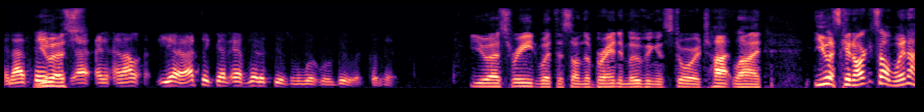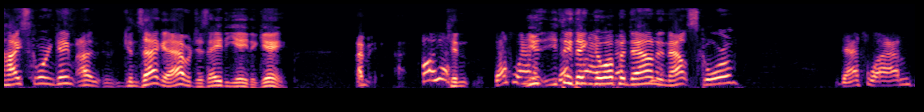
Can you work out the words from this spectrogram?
And I think, US. I, and, and I, yeah, I think that athleticism will, will do it from him. U.S. Reed with us on the Brandon Moving and Storage Hotline. U.S. Can Arkansas win a high scoring game? Uh, Gonzaga averages 88 a game. I mean, oh yeah. Can, that's why you, you think they can go up and down and outscore them? That's why I'm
